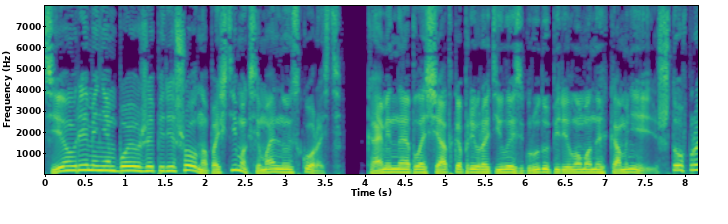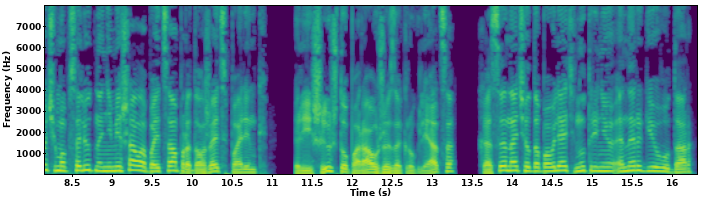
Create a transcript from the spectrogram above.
Тем временем бой уже перешел на почти максимальную скорость. Каменная площадка превратилась в груду переломанных камней, что, впрочем, абсолютно не мешало бойцам продолжать спарринг. Решив, что пора уже закругляться, Хосе начал добавлять внутреннюю энергию в удар,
